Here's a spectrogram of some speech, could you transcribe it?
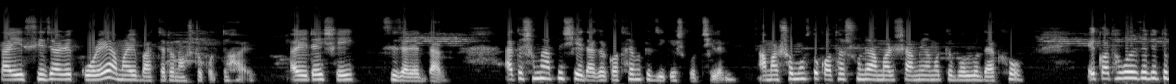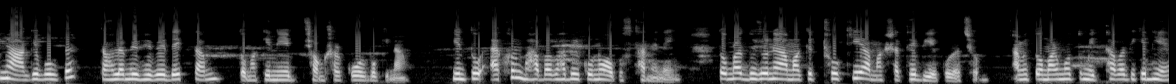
তাই সিজারে করে আমার এই বাচ্চাটা নষ্ট করতে হয়। আর এটাই সেই সিজারের দাগ। এত সময় আপনি সেই দাগের কথা আমাকে জিজ্ঞেস করছিলেন। আমার সমস্ত কথা শুনে আমার স্বামী আমাকে বলল, দেখো, এই কথাগুলো যদি তুমি আগে বলতে, তাহলে আমি ভেবে দেখতাম তোমাকে নিয়ে সংসার করব কিনা। কিন্তু এখন ভাবা ভাবির কোনো অবস্থানে নেই। তোমরা দুজনে আমাকে ঠকিয়ে আমার সাথে বিয়ে করেছ। আমি তোমার মতো মিথ্যাবাদীকে নিয়ে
